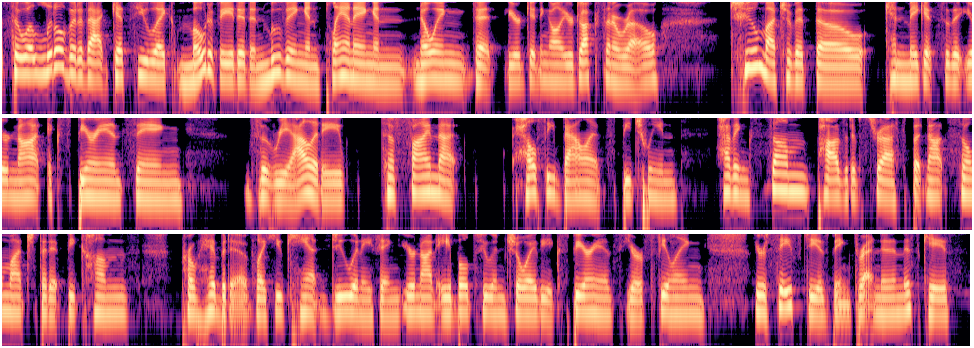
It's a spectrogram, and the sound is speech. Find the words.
So a little bit of that gets you like motivated and moving and planning and knowing that you're getting all your ducks in a row. Too much of it though can make it so that you're not experiencing the reality to find that healthy balance between having some positive stress, but not so much that it becomes prohibitive. Like you can't do anything. You're not able to enjoy the experience. You're feeling your safety is being threatened. And in this case,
